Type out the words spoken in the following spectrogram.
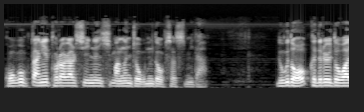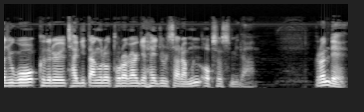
고국 땅에 돌아갈 수 있는 희망은 조금도 없었습니다. 누구도 그들을 도와주고 그들을 자기 땅으로 돌아가게 해줄 사람은 없었습니다. 그런데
